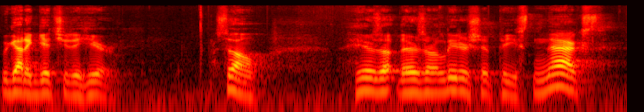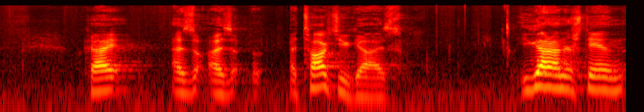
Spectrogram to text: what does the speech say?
we got to get you to here. So here's a, there's our leadership piece. Next, okay, as, as I talk to you guys, you got to understand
